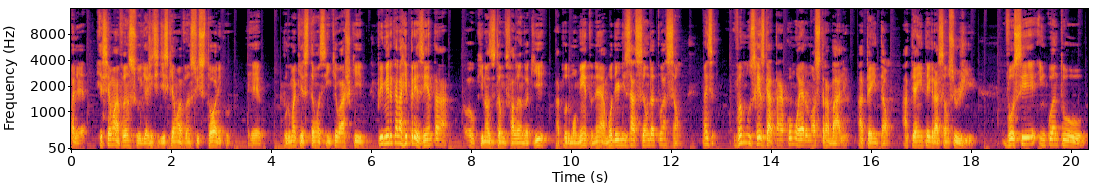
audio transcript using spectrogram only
Olha, esse é um avanço, e a gente diz que é um avanço histórico, é, por uma questão assim que eu acho que, primeiro que ela representa o que nós estamos falando aqui a todo momento, né, a modernização da atuação. Mas Vamos resgatar como era o nosso trabalho até então, até a integração surgir. Você, enquanto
